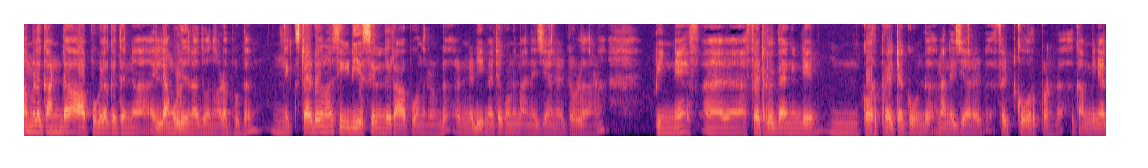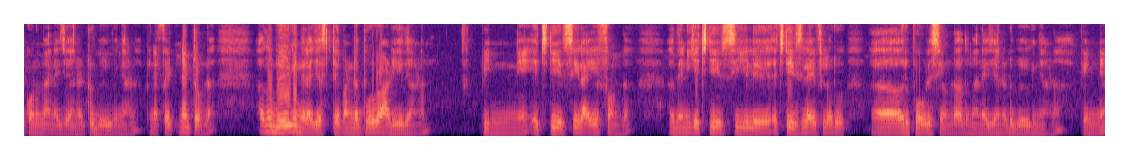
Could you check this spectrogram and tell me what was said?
നമ്മൾ കണ്ട ആപ്പുകളൊക്കെ തന്നെ എല്ലാം കൂടി ഇതിനകത്ത് വന്ന് കിടപ്പുണ്ട്. നെക്സ്റ്റ് ആയിട്ട് വന്നത് സി ഡി എസ് എല്ലിന്റെ ഒരു ആപ്പ് വന്നിട്ടുണ്ട്. അതിന്റെ ഡിമാറ്റ് അക്കൗണ്ട് മാനേജ് ചെയ്യാനായിട്ടുള്ളതാണ്. പിന്നെ ഫെഡറൽ ബാങ്കിന്റെ കോർപ്പറേറ്റ് അക്കൗണ്ട് മാനേജ് ചെയ്യാനായിട്ട് ഫെഡ് കോർപ്പ് ഉണ്ട് കമ്പനി അക്കൗണ്ട് മാനേജ് ചെയ്യാനായിട്ട് ഉപയോഗിക്കുന്നതാണ്. പിന്നെ ഫെഡ് നെറ്റ് ഉണ്ട്. അതൊന്നും ഉപയോഗിക്കുന്നില്ല. ജസ്റ്റ് പണ്ടെപ്പോഴും ആഡ് ചെയ്തതാണ്. പിന്നെ H D F C life ഉണ്ട്. അതെനിക്ക് എച്ച് ഡി എഫ് സിയിൽ എച്ച് ഡി എഫ് സി ലൈഫിലൊരു ഒരു പോളിസി ഉണ്ട്. അത് മാനേജ് ചെയ്യാനായിട്ട് ഉപയോഗിക്കുന്നതാണ്. പിന്നെ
